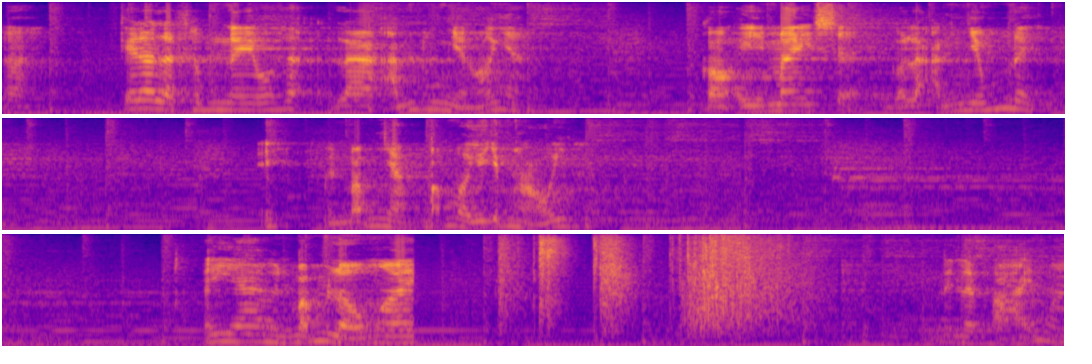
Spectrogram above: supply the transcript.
Rồi cái đó là thumbnail là ảnh thu nhỏ nha. Còn image gọi là ảnh nhúng đi. Ý, mình bấm nhập bấm vào dấu chấm hỏi. Ấy da mình bấm lộn rồi. Đây là phải mà.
